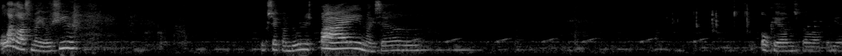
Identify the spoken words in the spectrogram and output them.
oh, I lost my Yoshi. Looks like I'm doing this by myself. Okay, I almost fell off again.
